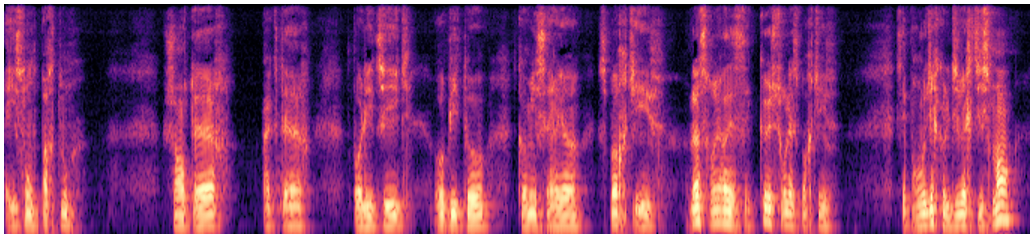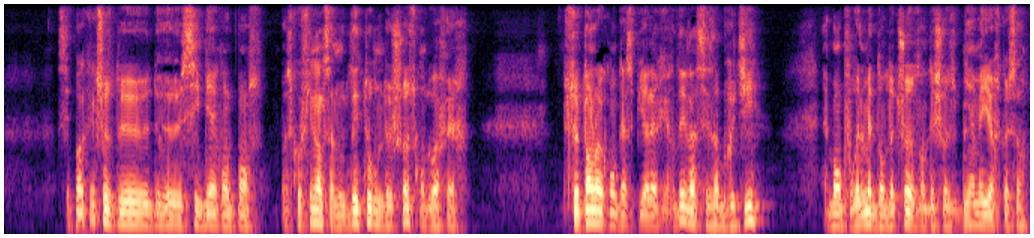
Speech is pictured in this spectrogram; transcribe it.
et ils sont partout. Chanteurs, acteurs, politiques, hôpitaux, commissariat, sportifs. Là, regardez, c'est que sur les sportifs. C'est pour vous dire que le divertissement, c'est pas quelque chose de, de si bien qu'on le pense. Parce qu'au final, ça nous détourne de choses qu'on doit faire. Ce temps-là qu'on gaspille à les regarder, là, ces abrutis, eh ben, on pourrait le mettre dans d'autres choses, dans des choses bien meilleures que ça.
